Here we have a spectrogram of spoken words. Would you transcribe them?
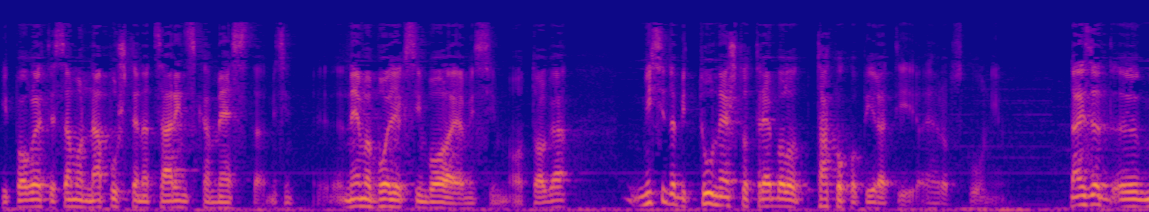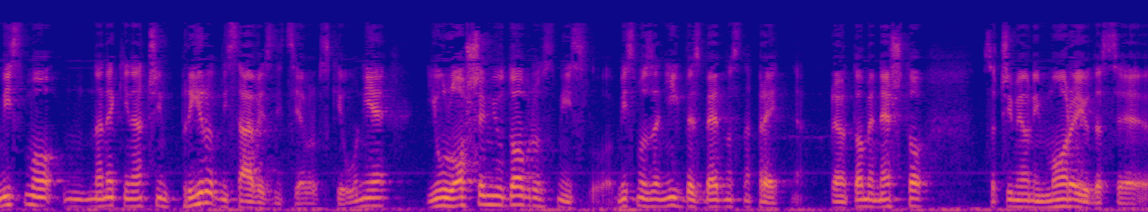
i pogledajte samo napuštena carinska mesta, mislim, nema boljeg simbola, ja mislim, od toga. Mislim da bi tu nešto trebalo tako kopirati Evropsku uniju. Najzad, e, mi smo na neki način prirodni saveznici Evropske unije i u lošem i u dobrom smislu. Mi smo za njih bezbednostna pretnja. Prema tome nešto sa čime oni moraju da se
